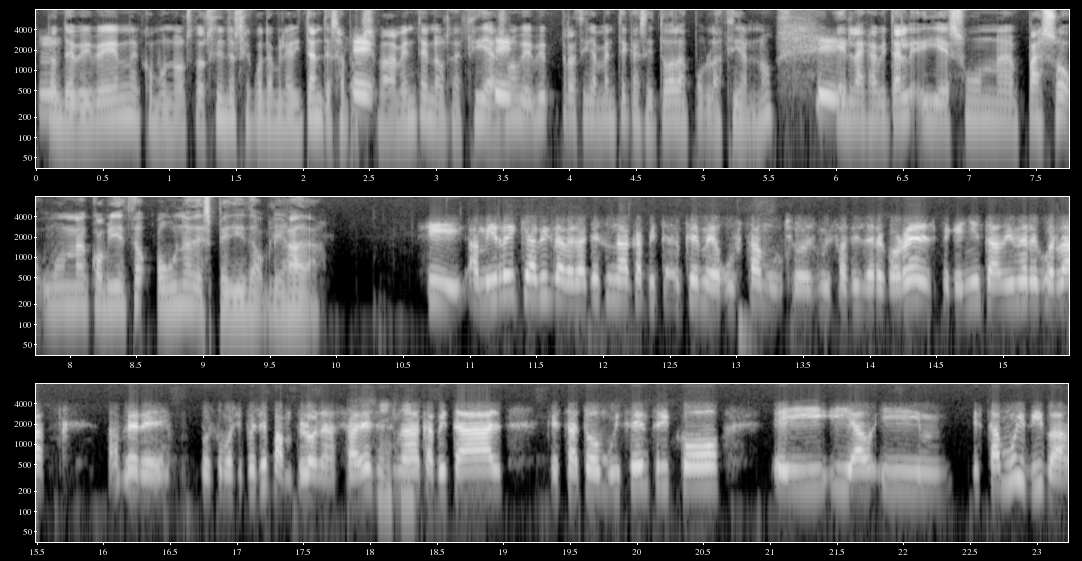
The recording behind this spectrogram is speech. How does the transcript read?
mm. donde viven como unos 250.000 habitantes aproximadamente, nos decías, ¿no? Vive prácticamente casi toda la población, ¿no? En la capital y es un paso, un comienzo o una despedida obligada. Sí, a mí Reykjavik la verdad que es una capital que me gusta mucho, es muy fácil de recorrer, es pequeñita, a mí me recuerda, a ver, eh, pues como si fuese Pamplona, ¿sabes? Es una capital que está todo muy céntrico, y, está muy viva.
